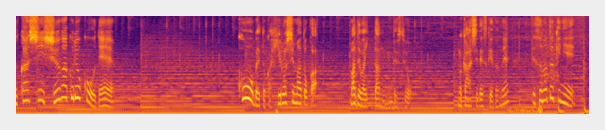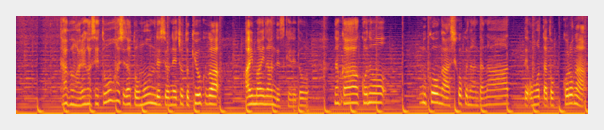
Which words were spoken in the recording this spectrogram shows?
昔修学旅行で神戸とか広島とかまでは行ったんですよ。昔ですけどね。でその時に多分あれが瀬戸大橋だと思うんですよね。ちょっと記憶が曖昧なんですけれど。なんかこの向こうが四国なんだなって思ったところが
